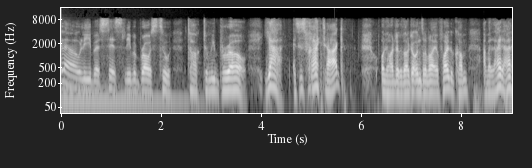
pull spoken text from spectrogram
Hello, liebe Sis, liebe Bros zu Talk to Me Bro. Ja, es ist Freitag und heute sollte unsere neue Folge kommen. Aber leider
